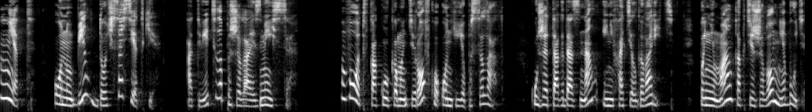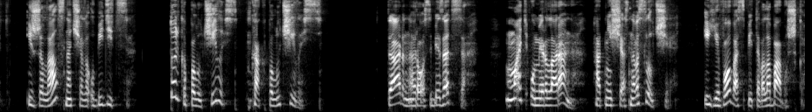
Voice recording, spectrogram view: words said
«Нет, он убил дочь соседки», – ответила пожилая змейса. Вот в какую командировку он ее посылал. Уже тогда знал и не хотел говорить. Понимал, как тяжело мне будет, и желал сначала убедиться. Только получилось, как получилось. Тарна рос без отца. Мать умерла рано от несчастного случая, и его воспитывала бабушка.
